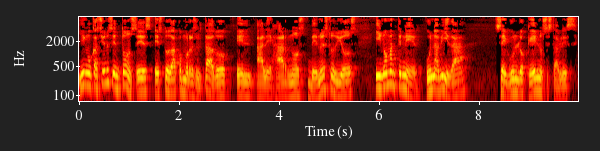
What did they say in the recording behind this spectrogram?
y en ocasiones entonces esto da como resultado el alejarnos de nuestro Dios y no mantener una vida según lo que Él nos establece.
